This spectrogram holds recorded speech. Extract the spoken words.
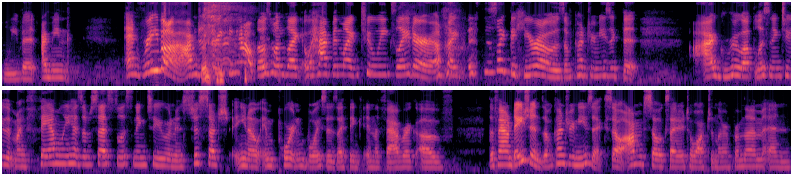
believe it i mean and Reba, I'm just freaking out. Those ones like happened like two weeks later. I'm like, this is like the heroes of country music that I grew up listening to, that my family has obsessed listening to, and it's just such, you know, important voices, I think, in the fabric of the foundations of country music. So I'm so excited to watch and learn from them and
